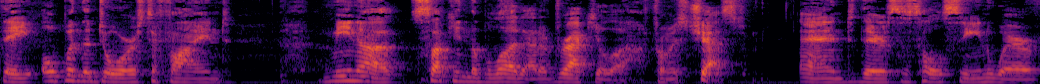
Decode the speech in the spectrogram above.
they open the doors to find Mina sucking the blood out of Dracula from his chest. And there's this whole scene where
